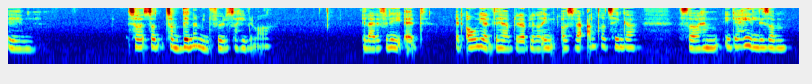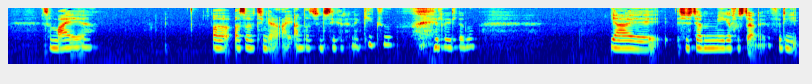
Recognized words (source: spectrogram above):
øh, så, så, så vender mine følelser helt vildt meget. Eller er det fordi, at, at oven i alt det her bliver der blandet ind også, hvad andre tænker, så han ikke er helt ligesom som mig er. Og, og så tænker jeg, ej, andre synes sikkert, at han er kikset, eller et eller andet. Jeg øh, synes, det er mega frustrerende, fordi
